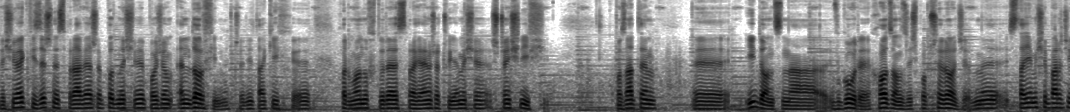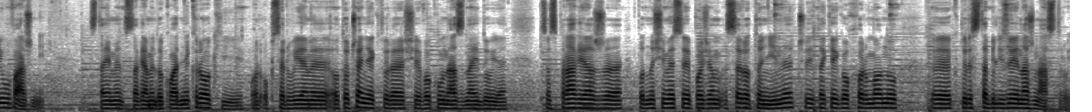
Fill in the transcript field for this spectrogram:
Wysiłek fizyczny sprawia, że podnosimy poziom endorfin, czyli takich hormonów, które sprawiają, że czujemy się szczęśliwsi. Poza tym idąc na, w góry, chodząc gdzieś po przyrodzie, my stajemy się bardziej uważni. Stajemy, stawiamy dokładnie kroki, obserwujemy otoczenie, które się wokół nas znajduje, co sprawia, że podnosimy sobie poziom serotoniny, czyli takiego hormonu, y, który stabilizuje nasz nastrój.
